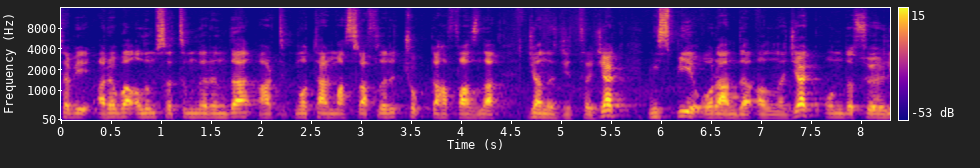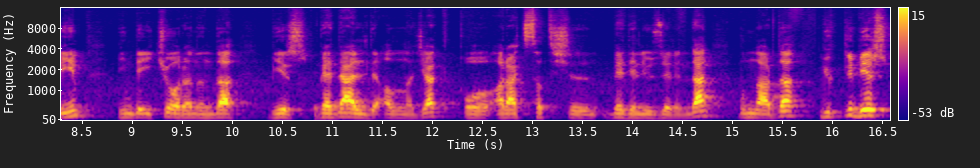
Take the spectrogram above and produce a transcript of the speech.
tabii araba alım satımlarında artık noter masrafları çok daha fazla can acıtacak. Nispi oranda alınacak. Onu da söyleyeyim. Binde 2 oranında bir bedel de alınacak. O araç satışı bedeli üzerinden. Bunlar da yüklü bir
